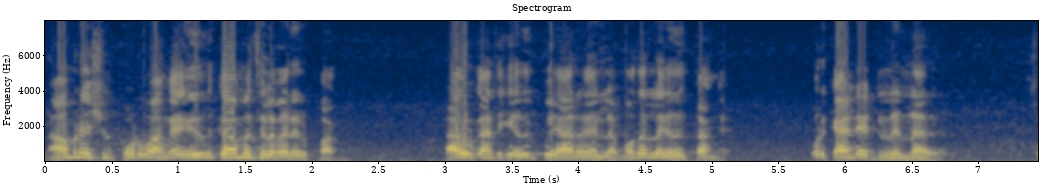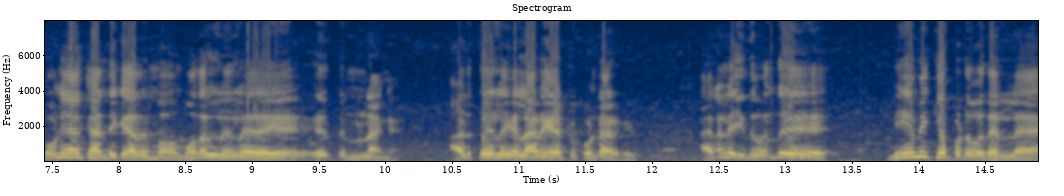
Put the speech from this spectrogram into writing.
நாமினேஷன் போடுவாங்க எதிர்க்காம சில பேர் இருப்பாங்க. ராகுல் காந்திக்கு எதிர்ப்பு யாரும் இல்லை. முதல்ல எதிர்த்தாங்க. ஒரு கேண்டிடேட் நின்னார். சோனியா காந்திக்கு அது மொ- முதல் இதில் எதிர்த்து நின்னாங்க. அடுத்ததில் எல்லாரும் ஏற்றுக்கொண்டார்கள். அதனால் இது வந்து நியமிக்கப்படுவதல்ல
